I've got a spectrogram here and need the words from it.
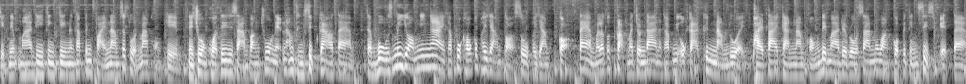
จิกเนี่ยมาดีจริงๆนะครับเป็นฝ่ายนำซะส่วนมากของเกม ในช่วงควอเตอร์ที่ 3 บางช่วงเนี่ยนำถึง 19 แต้ม แต่บูลส์ไม่ยอมง่ายๆครับพวกเขาก็พยายามต่อสู้พยายามเกาะแต้มแล้วก็กลับมาจนได้นะครับมีโอกาสขึ้นนำด้วย ภายใต้การนำของเดมาเดโรซานเมื่อวานกดไปถึง 41 แต้ม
